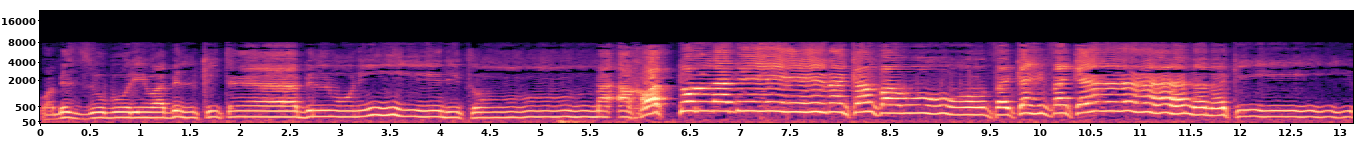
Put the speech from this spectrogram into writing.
وبالزبر وبالكتاب المنير ثم أخذت الذين كفروا فكيف كان نكير؟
